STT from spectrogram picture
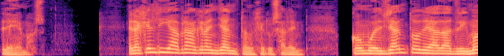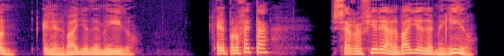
leemos En aquel día habrá gran llanto en Jerusalén, como el llanto de Adadrimón en el valle de Megido. El profeta se refiere al valle de Megido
